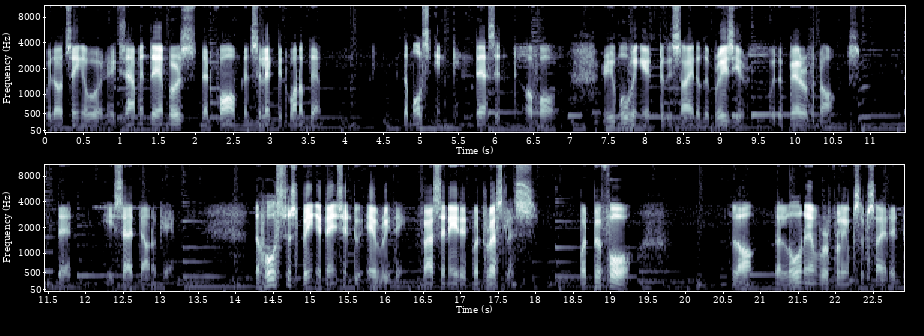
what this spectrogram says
without saying a word, examined the embers that formed and selected one of them, the most incandescent of all, removing it to the side of the brazier with a pair of tongs. Then he sat down again. The host was paying attention to everything, fascinated but restless. But before long, the lone ember flame subsided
